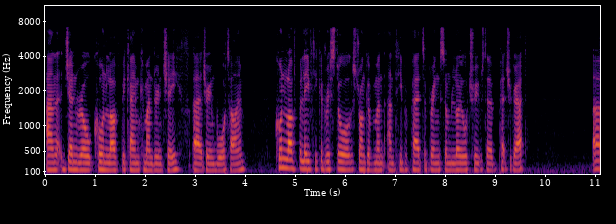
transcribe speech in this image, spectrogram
and General Kornilov became commander in chief uh, during wartime. Kornilov believed he could restore strong government and he prepared to bring some loyal troops to Petrograd. Um,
